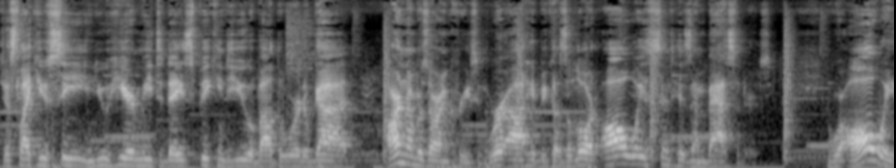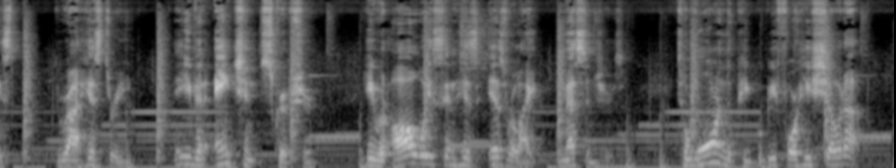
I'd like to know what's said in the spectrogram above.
Just like you see and you hear me today speaking to you about the Word of God, our numbers are increasing. We're out here because the Lord always sent His ambassadors. We're always, throughout history, even ancient scripture, He would always send His Israelite messengers to warn the people before He showed up.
